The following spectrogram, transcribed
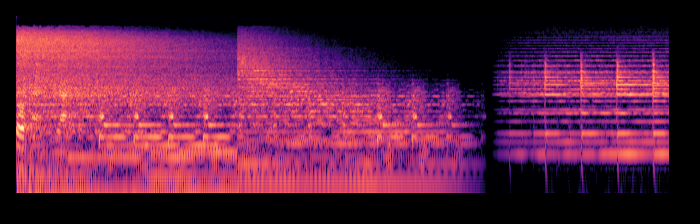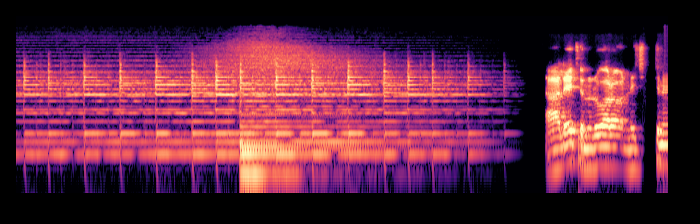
တော့တယ်ရတယ်ဒါလည်းကျွန်တော်တို့ကတော့ national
